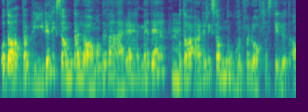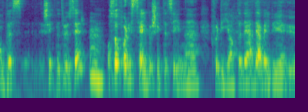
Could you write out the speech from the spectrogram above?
Og da, da, blir det liksom Da lar man det være med det. Mm. Og da er det liksom Noen får lov til å stille ut andres skitne truser. Mm. Og så får de selv beskyttet sine fordi at det, det er veldig u,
